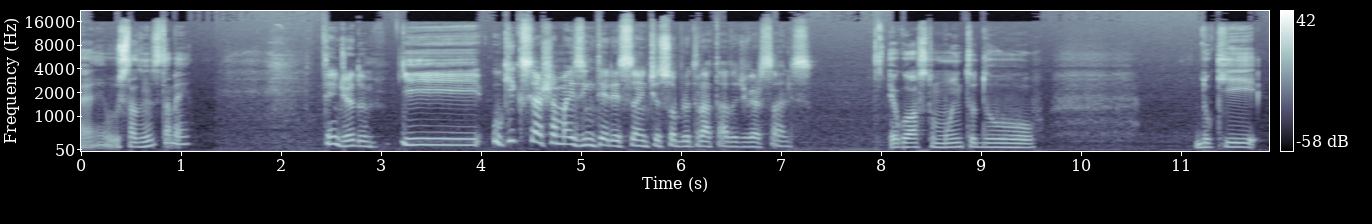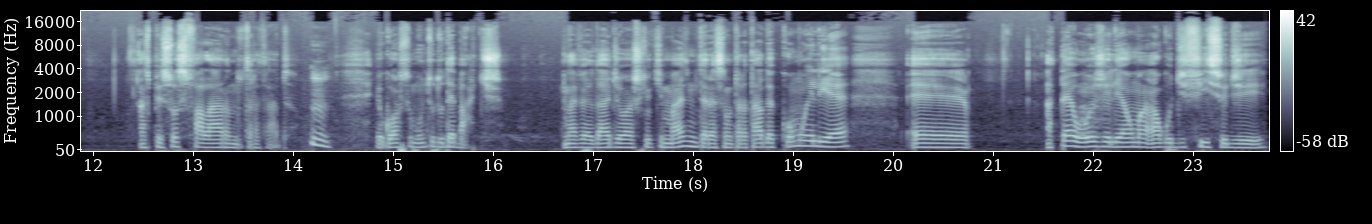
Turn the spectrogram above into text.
É, os Estados Unidos também. Entendido. E o que, que você acha mais interessante sobre o Tratado de Versalhes? Eu gosto muito do do que as pessoas falaram do tratado. Hum. Eu gosto muito do debate. Na verdade, eu acho que o que mais me interessa no tratado é como ele é, é até hoje ele é uma, algo difícil de,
